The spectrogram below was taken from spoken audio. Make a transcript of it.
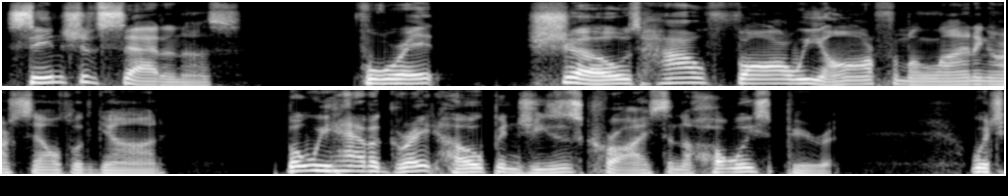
Sin should sadden us, for it shows how far we are from aligning ourselves with God. But we have a great hope in Jesus Christ and the Holy Spirit, which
